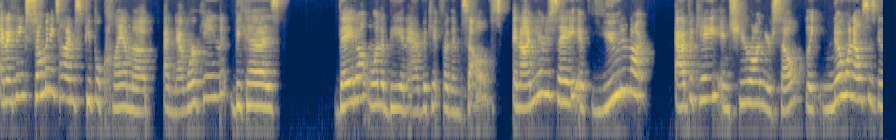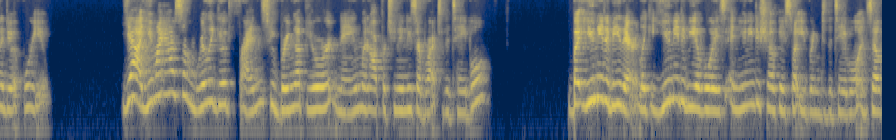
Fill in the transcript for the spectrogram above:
And I think so many times people clam up at networking because they don't want to be an advocate for themselves. And I'm here to say if you do not advocate and cheer on yourself, like no one else is going to do it for you. Yeah, you might have some really good friends who bring up your name when opportunities are brought to the table but you need to be there. Like you need to be a voice and you need to showcase what you bring to the table. And so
